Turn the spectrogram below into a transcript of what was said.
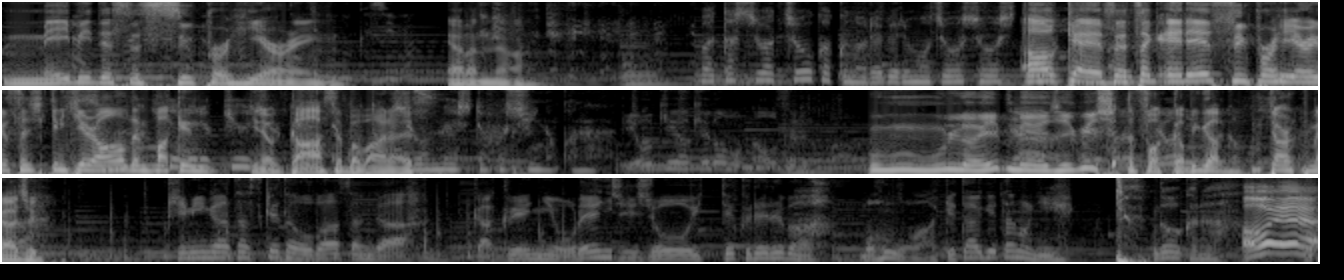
Maybe this is super hearing. I don't know. 私は聴覚のレベルも上昇して Okay, so it's like it is super hearing, so she can hear all them fucking, you know, gossip about us. 証明してほしいのかな病気や怪我も治せるのか Ooh, light magic. We shut the fuck up. We got dark magic. 君が助けたおばあさんが学園にお礼に事情を言ってくれれば門を開けてあげたのにどうかな Oh yeah,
